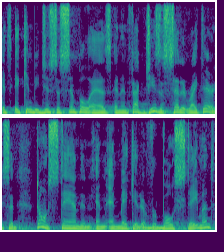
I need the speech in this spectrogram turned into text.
It, it can be just as simple as, and in fact, Jesus said it right there. He said, Don't stand and, and, and make it a verbose statement.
